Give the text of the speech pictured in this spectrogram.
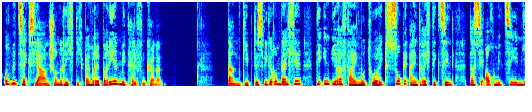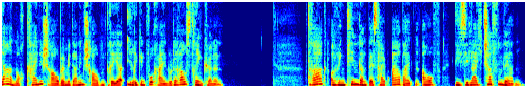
und mit sechs Jahren schon richtig beim Reparieren mithelfen können. Dann gibt es wiederum welche, die in ihrer Feinmotorik so beeinträchtigt sind, dass sie auch mit zehn Jahren noch keine Schraube mit einem Schraubendreher irgendwo rein oder rausdrehen können. Tragt euren Kindern deshalb Arbeiten auf, die sie leicht schaffen werden.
